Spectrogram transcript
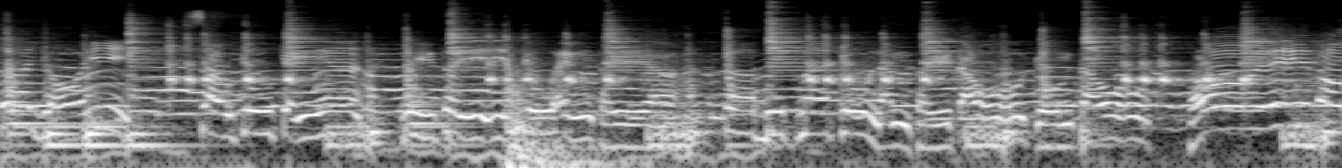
có giỏi, sao chú chẳng đi thì chú ăn thì biết mà chú nằm thì trâu chuồng trâu. Thôi thôi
